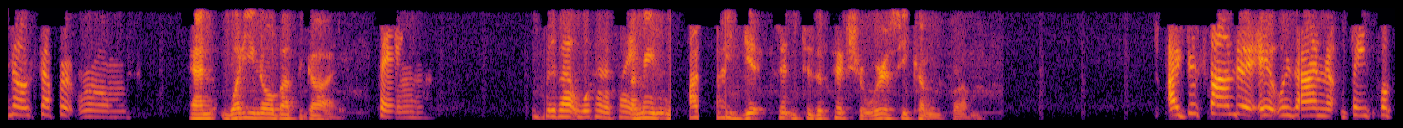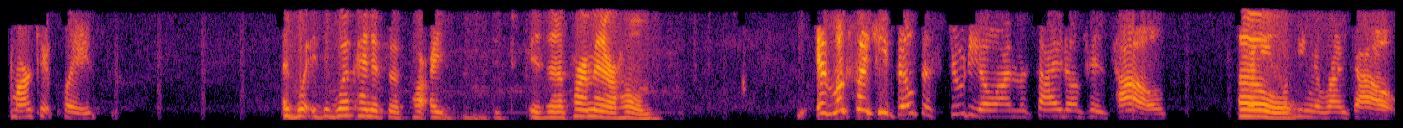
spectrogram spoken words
no separate rooms And what do you know about the guy? thing. What about what kind of place? I mean, how did he get fit into the picture? Where is he coming from? I just found it. It was on Facebook Marketplace. What, what kind of apart is it an apartment or home? It looks like he built a studio on the side of his house that Oh, he's looking to rent out.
